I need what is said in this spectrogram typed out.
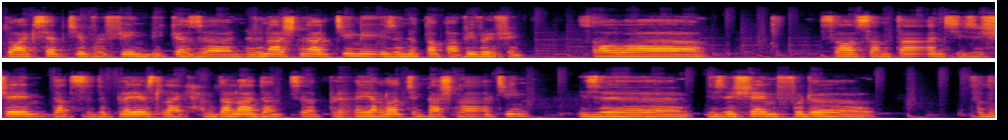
to accept everything because uh, the national team is on the top of everything. So uh, so sometimes it's a shame that the players like Hamdallah don't uh, play a lot in national team. Is a is a shame for the for the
